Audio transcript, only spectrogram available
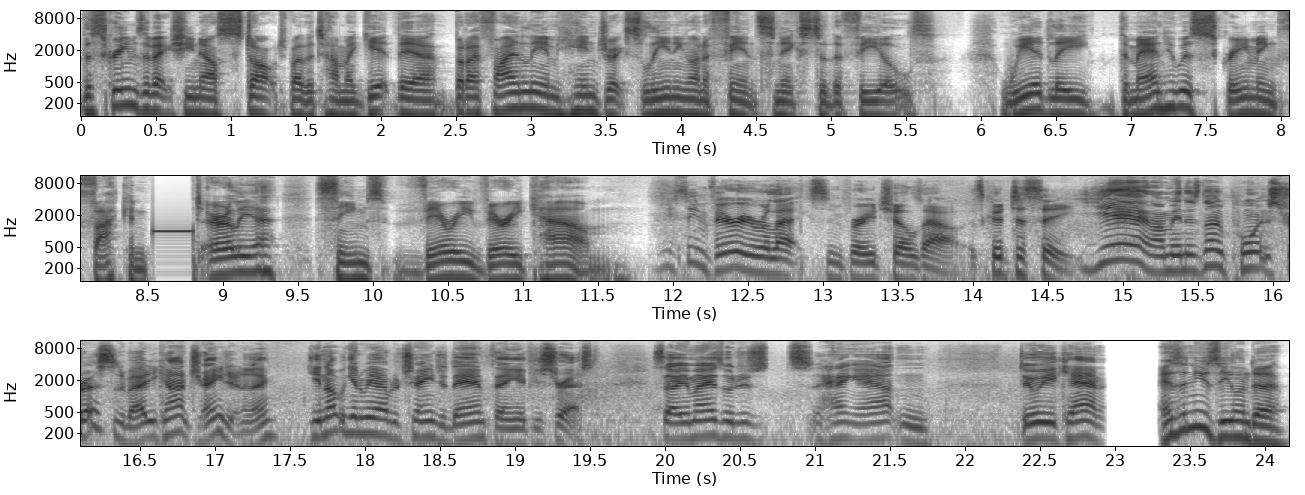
The screams have actually now stopped by the time I get there, but I find Liam Hendriks leaning on a fence next to the field. Weirdly, the man who was screaming fuck and earlier seems very, very calm. You seem very relaxed and very chilled out. It's good to see. Yeah, I mean, there's no point in stressing about it. You can't change anything. You're not going to be able to change a damn thing if you're stressed. So you may as well just hang out and do what you can. As a New Zealander,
